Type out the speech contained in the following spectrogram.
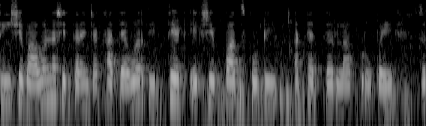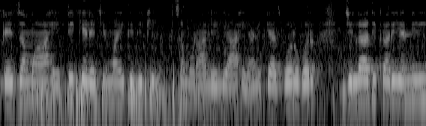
तीनशे बावन्न शेतकऱ्यांच्या खात्यावरती थेट एकशे पाच कोटी अठ्ठ्याहत्तर लाख रुपये जो काही जमा आहे ते केल्याची माहिती देखील समोर आलेली आहे. आणि त्याचबरोबर जिल्हाधिकारी यांनी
